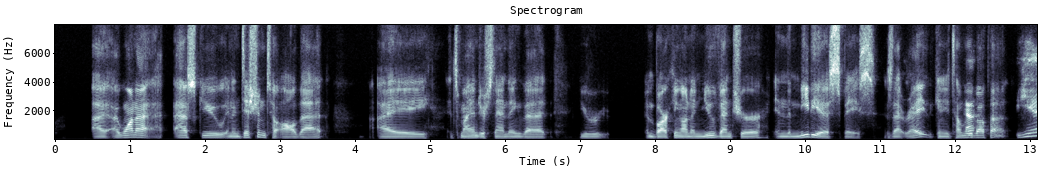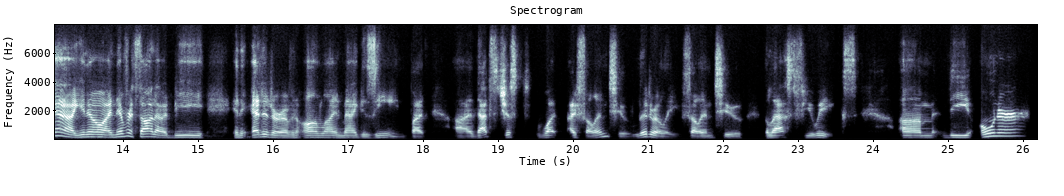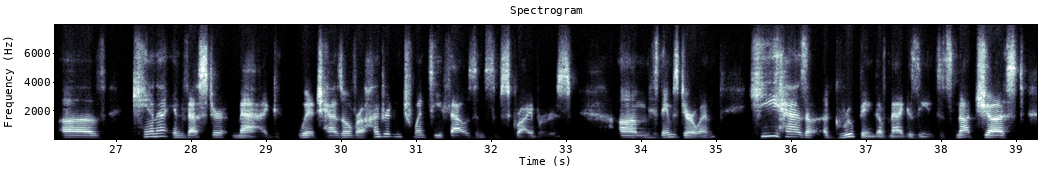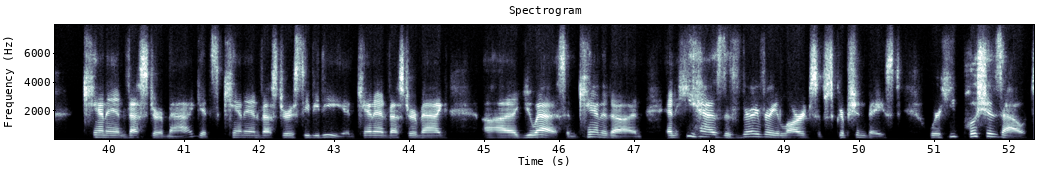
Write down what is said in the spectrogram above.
I, I want to ask you, in addition to all that, I it's my understanding that you're embarking on a new venture in the media space. Is that right? Can you tell me Yeah. about that? Yeah, you know, I never thought I would be an editor of an online magazine, but uh, that's just what I fell into, literally fell into the last few weeks. Um, the owner of Canna Investor Mag, which has over 120,000 subscribers, um, his is Derwin. He has a, a grouping of magazines. It's not just Canna Investor Mag, it's Canna Investor CBD and Canna Investor Mag uh, US and Canada. And, and he has this very, very large subscription based where he pushes out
